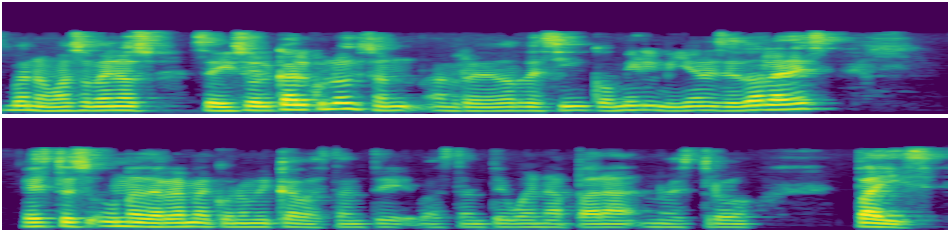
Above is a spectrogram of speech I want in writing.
bueno, más o menos se hizo el cálculo, son alrededor de 5 mil millones de dólares. Esto es una derrama económica bastante, bastante buena para nuestro país.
